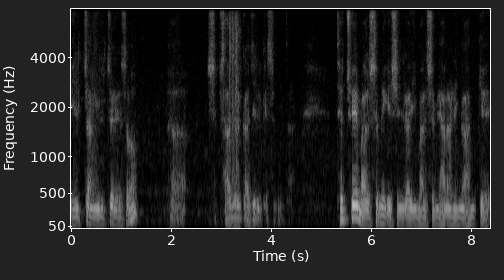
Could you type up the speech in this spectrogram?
1장 1절에서 14절까지 읽겠습니다. 태초에 말씀이 계시니라 이 말씀이 하나님과 함께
